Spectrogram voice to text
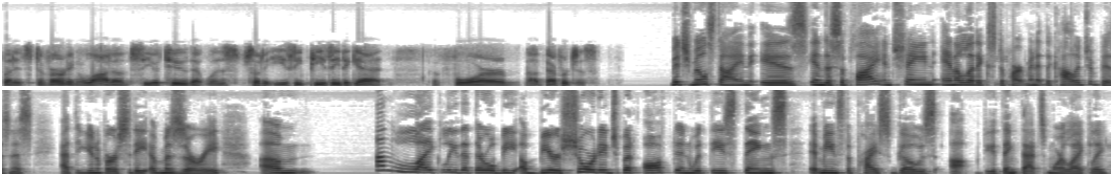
but it's diverting a lot of CO2 that was sort of easy peasy to get for uh, beverages. Mitch Millstein is in the Supply and Chain Analytics Department at the College of Business at the University of Missouri. Um, unlikely that there will be a beer shortage, but often with these things, it means the price goes up. Do you think that's more likely?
